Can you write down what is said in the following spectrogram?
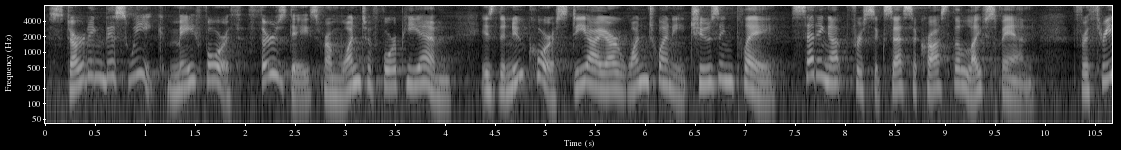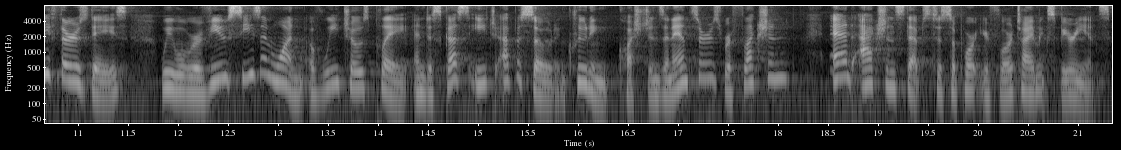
Starting this week, May 4th, Thursdays from 1 to 4 p.m., is the new course DIR 120 Choosing Play Setting Up for Success Across the Lifespan. For three Thursdays, we will review season one of We Chose Play and discuss each episode, including questions and answers, reflection, and action steps to support your floor time experience.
